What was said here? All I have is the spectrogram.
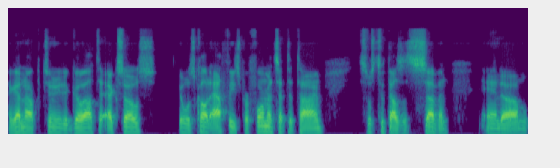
I got an opportunity to go out to Exos. It was called Athletes Performance at the time. This was 2007 and um,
